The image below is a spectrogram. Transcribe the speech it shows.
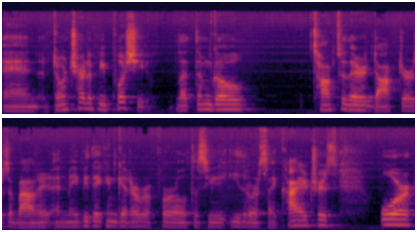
and don't try to be pushy. Let them go talk to their doctors about it, and maybe they can get a referral to see either a psychiatrist or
